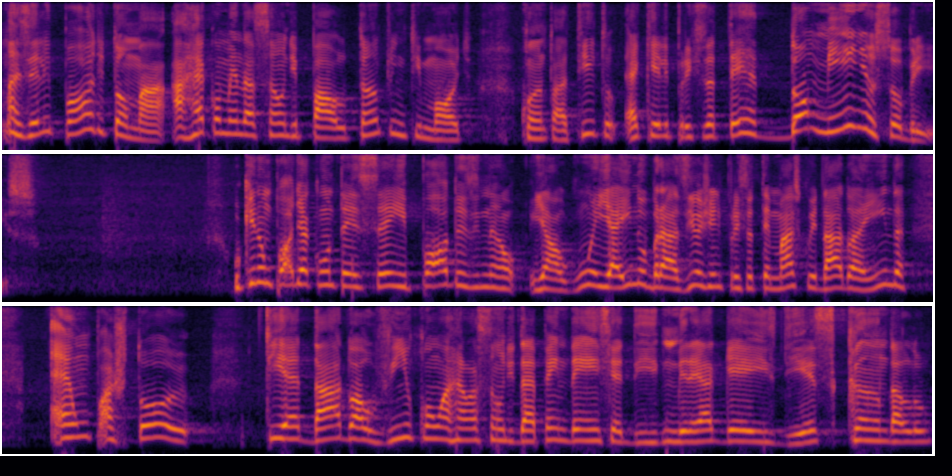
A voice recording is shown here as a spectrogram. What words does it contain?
Mas ele pode tomar. A recomendação de Paulo, tanto em Timóteo quanto a Tito, é que ele precisa ter domínio sobre isso. O que não pode acontecer em hipótese em alguma, e aí no Brasil a gente precisa ter mais cuidado ainda, é um pastor que é dado ao vinho com uma relação de dependência, de embriaguez, de escândalo.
